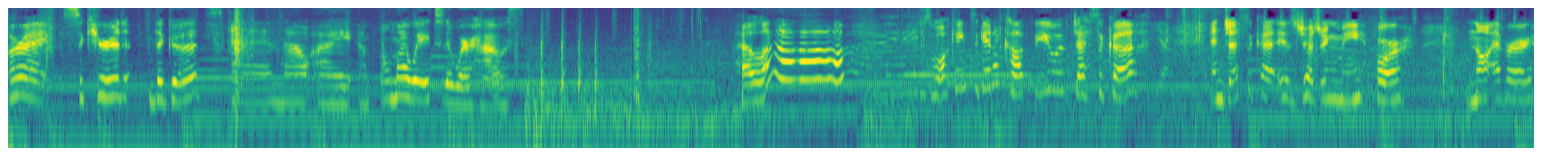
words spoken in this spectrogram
Alright, secured the goods and now I am on my way to the warehouse. Hello! Just walking to get a coffee with Jessica. Yeah. And Jessica is judging me for not ever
